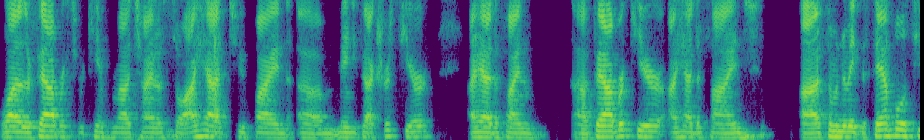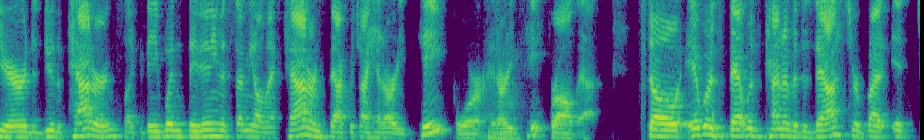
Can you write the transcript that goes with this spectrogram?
A lot of their fabrics came from out of China. So I had to find um, manufacturers here. I had to find uh, fabric here. I had to find uh, someone to make the samples here to do the patterns. Like they wouldn't, they didn't even send me all my patterns back, which I had already paid for. I had already paid for all that. so it was that was kind of a disaster but it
